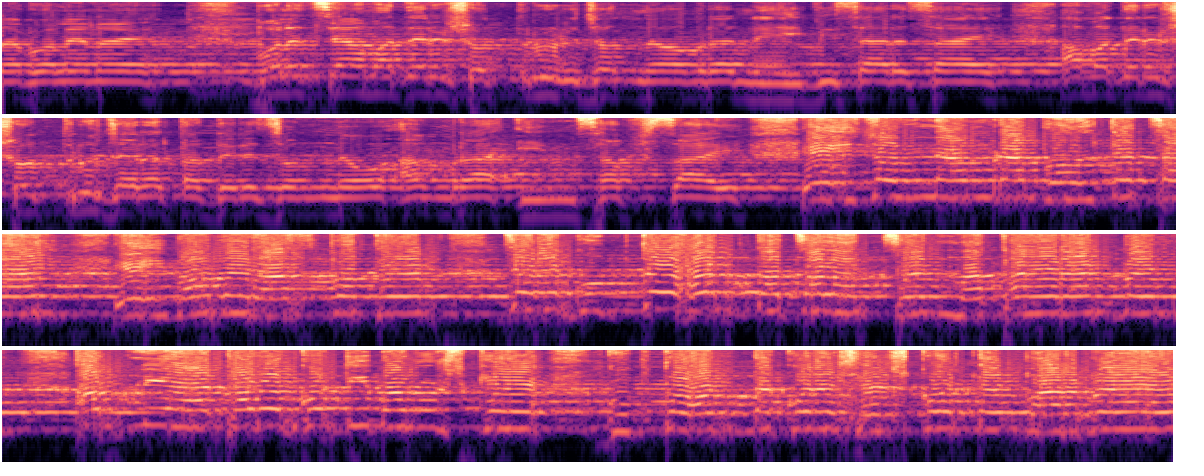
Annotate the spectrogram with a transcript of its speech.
না বলে নাই? বলেছে, আমাদের শত্রুর জন্য আমরা নেই বিচার চাই। আমাদের শত্রু যারা, তাদের জন্য আমরা ইনসাফ চাই। এই জন্য আমরা বলতে চাই, এইভাবে রাজপথে যারা গুপ্ত হত্যা চালাচ্ছেন, মাথায় রাখবেন, আপনি আঠারো কোটি মানুষকে গুপ্ত হত্যা করে শেষ করতে পারবেন।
